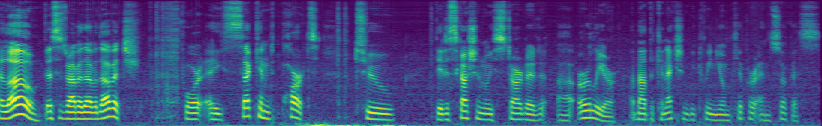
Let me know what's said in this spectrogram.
Hello, this is Rabbi Davidovich for a second part to the discussion we started uh, earlier about the connection between Yom Kippur and Sukkot.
